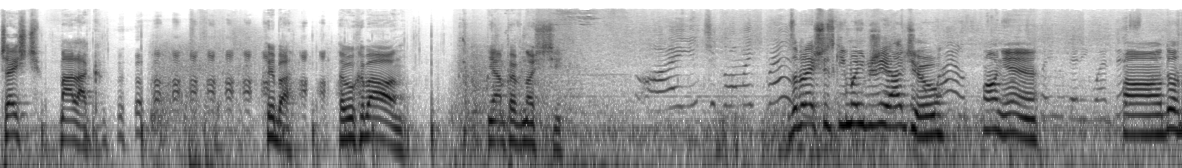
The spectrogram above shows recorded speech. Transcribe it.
Cześć, Malak. Chyba. To był chyba on. Nie mam pewności. Zabrałeś wszystkich moich przyjaciół. O nie. O, do,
